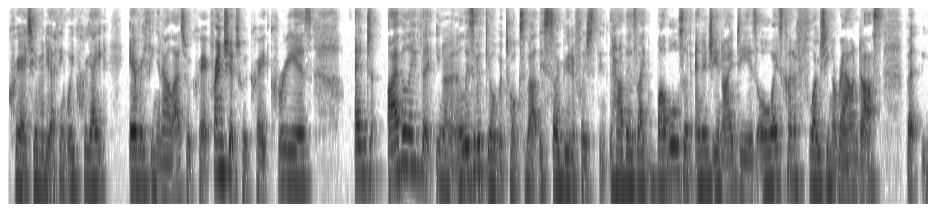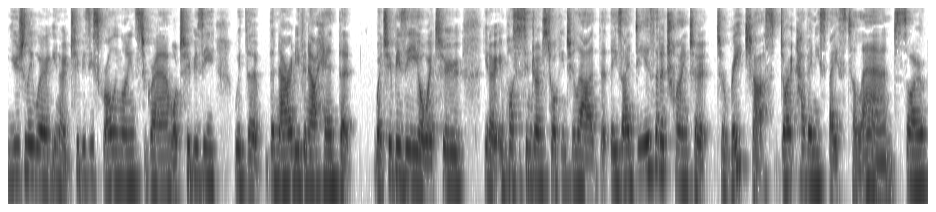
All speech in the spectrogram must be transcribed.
creativity. I think we create everything in our lives. We create friendships, we create careers. And I believe that, you know, Elizabeth Gilbert talks about this so beautifully, how there's like bubbles of energy and ideas always kind of floating around us. But usually we're, you know, too busy scrolling on Instagram or too busy with the, the narrative in our head that we're too busy or we're too, you know, imposter syndrome's talking too loud, that these ideas that are trying to, to reach us don't have any space to land. So,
